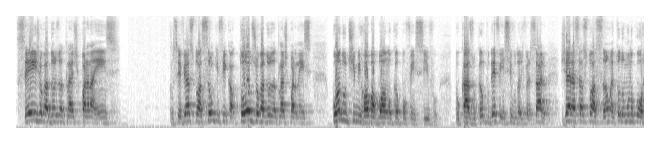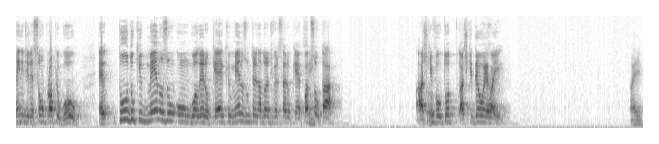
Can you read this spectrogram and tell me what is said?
Seis jogadores do Atlético Paranaense. Você vê a situação que fica, todos os jogadores do Atlético Paranaense, quando o time rouba a bola no campo ofensivo, no caso, o campo defensivo do adversário, gera essa situação, é todo mundo correndo em direção ao próprio gol. É tudo que menos um, um goleiro quer, que o menos um treinador adversário quer. Pode Sim. soltar. Acho que voltou, acho que deu erro aí. Aí.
